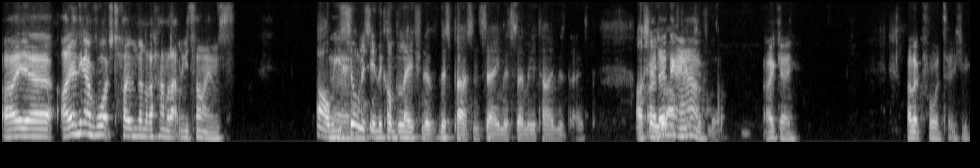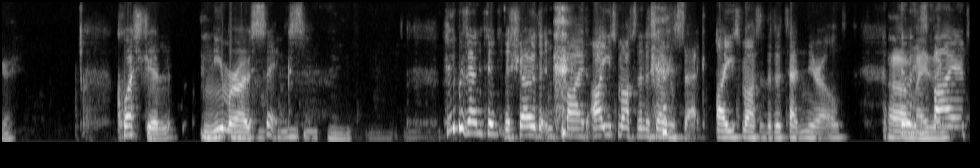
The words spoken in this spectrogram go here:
I uh, I don't think I've watched Homes Under the Hammer that many times. Oh, you've Uh, surely seen the compilation of this person saying this so many times. Though. I'll show I you don't think I have. Okay. I look forward to it, Hugo. Question numero six. Who presented the show that inspired Are You Smarter Than a Social Sec? Are You Smarter Than a 10 year old? Oh, who amazing. inspired?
